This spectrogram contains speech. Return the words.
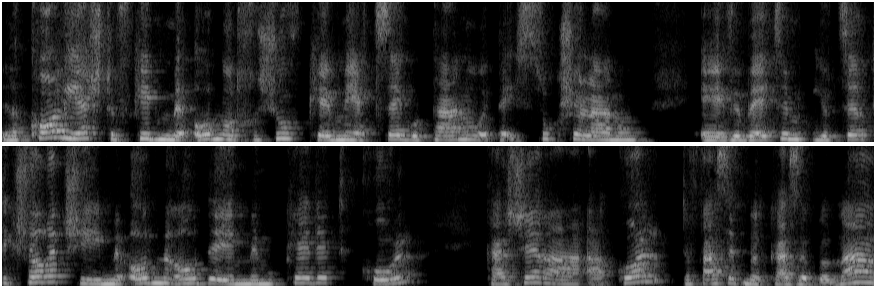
לכל יש תפקיד מאוד מאוד חשוב כמייצג אותנו, את העיסוק שלנו, אה, ובעצם יוצר תקשורת שהיא מאוד מאוד אה, ממוקדת קול, כאשר הקול תפס את מרכז הבמה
